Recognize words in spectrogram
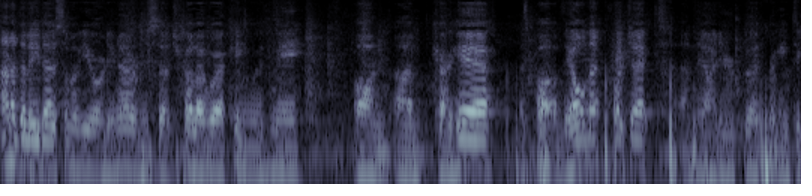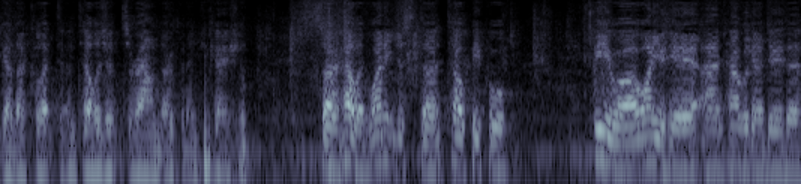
Anna De Liddo, some of you already know, a research fellow working with me on um, Cohere as part of the OLnet project and the idea of bringing together collective intelligence around open education. So Helen, why don't you just uh, tell people who you are, why you're here, and how we're going to do the,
